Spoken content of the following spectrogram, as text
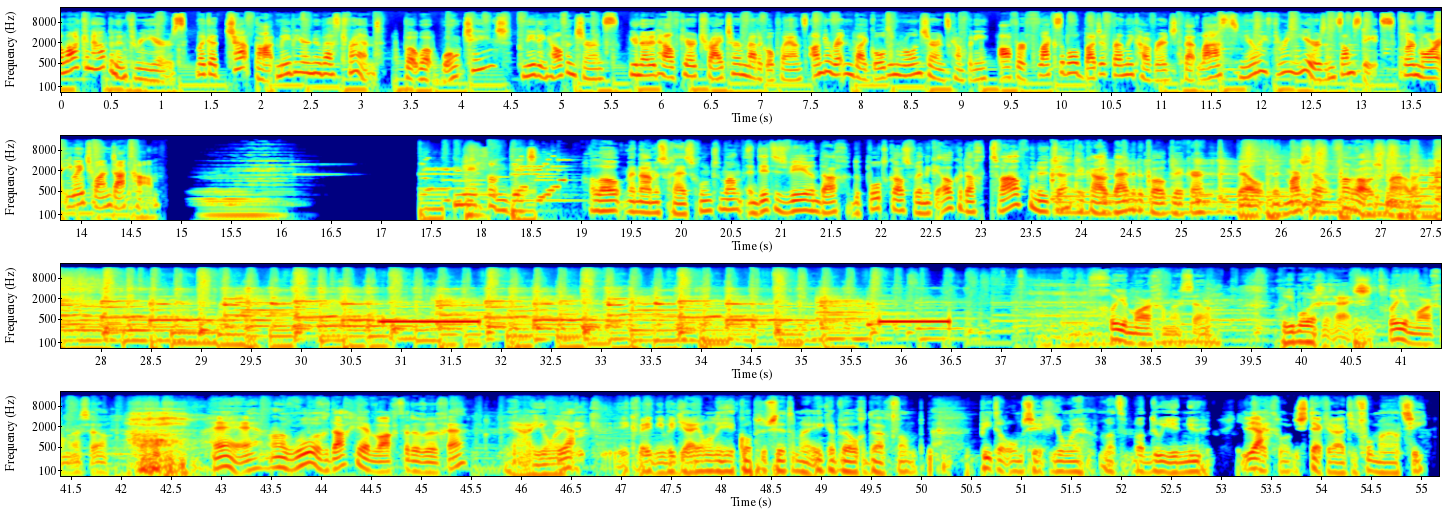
A lot can happen in three years, like a chatbot may be your new best friend. But what won't change? Needing health insurance. United Healthcare Tri Term Medical Plans, underwritten by Golden Rule Insurance Company, offer flexible, budget friendly coverage that lasts nearly three years in some states. Learn more at uh1.com. Meer van dit. Hallo, mijn naam is Gijs Groenteman en dit is weer een dag, de podcast waarin ik elke dag 12 minuten, ik houd bij me de kookwekker, bel met Marcel van Roosmalen. Goedemorgen Marcel. Goedemorgen, Gijs. Goedemorgen Marcel. Hé, wat een roerig dagje hebben we achter de rug, hè? Ja, jongen, Ja. Ik, ik weet niet wat jij allemaal in je kop hebt zitten, maar ik heb wel gedacht van Pieter om zich, jongen, wat, wat doe je nu? Je Ja. trekt gewoon de stekker uit die formatie.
